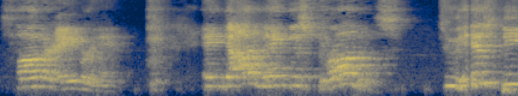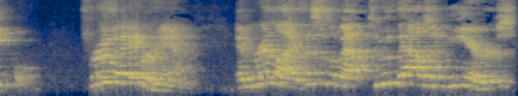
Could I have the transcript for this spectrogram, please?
Father Abraham. And God made this promise to his people through Abraham and realize this is about 2,000 years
